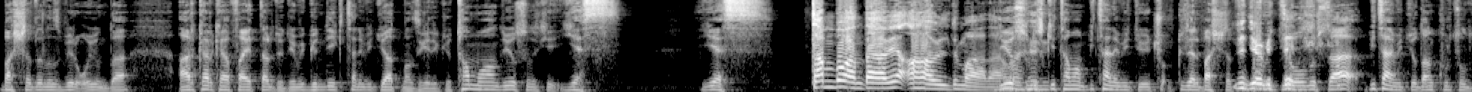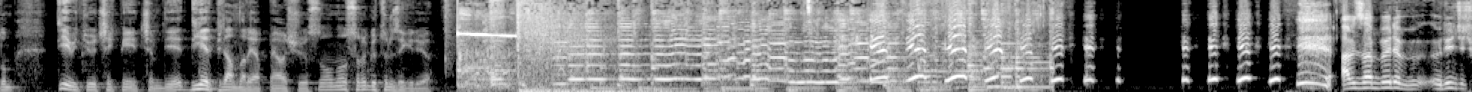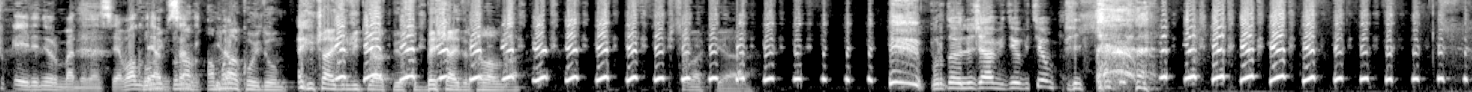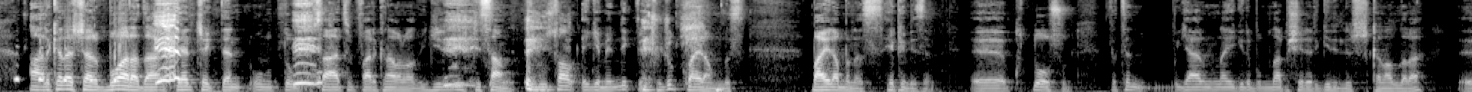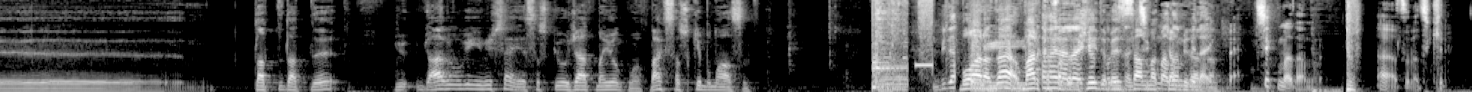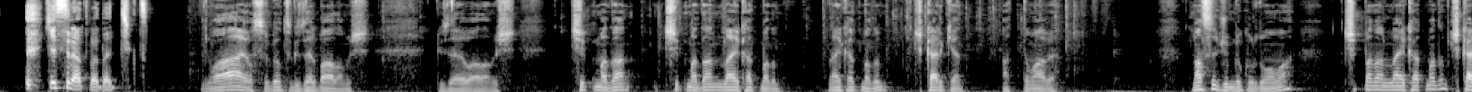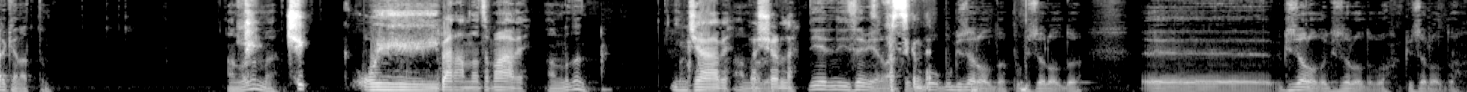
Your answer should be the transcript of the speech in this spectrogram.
başladığınız bir oyunda arka arkaya fightlar dönüyor ve günde iki tane video atmanız gerekiyor. Tam o an diyorsunuz ki yes. Yes. Tam bu anda abi aha öldüm ana. Diyorsunuz ki tamam bir tane videoyu çok güzel başladım. Video bitti. Video olursa bir tane videodan kurtuldum. Diye videoyu çekmeye gideceğim diye diğer planları yapmaya başlıyorsun. Ondan sonra götünüze giriyor. Abi sen böyle ölünce çok eğleniyorum ben nedense ya. Vallahi abi Komik sen bundan amına koyduğum 3 aydır video atmıyorsun 5 aydır kanalda. Piçe bak ya. Burada öleceğim video bitiyor mu peki? Arkadaşlar bu arada gerçekten unuttum saatin farkına varmadım. 23 Nisan Ulusal Egemenlik ve Çocuk Bayramımız. Bayramınız hepimizin. Ee, kutlu olsun. Zaten yarınla ilgili bunlar bir şeyler girilir kanallara. Ee, tatlı tatlı. Abi bugün 23 saniye Sasuke ucu atma yok mu? Bak Sasuke bunu alsın. Bu arada var kafada bir şey de ben size anlatacağım birazdan. Çıkmadan. Ağzına tüküreyim. Kesin atmadan çıktı. Vay o Surgot'u güzel bağlamış. Güzel bağlamış. Çıkmadan çıkmadan like atmadım. Like atmadım. Çıkarken attım abi. Nasıl cümle kurdum ama? Çıkmadan like atmadım, çıkarken attım. Anladın mı? Çık. Oy ben anladım abi. Anladın? İnce abi. Anladım. Başarılı. Diğerini izlemeyelim artık. Sıkıntı. Bu, bu güzel oldu. Bu güzel oldu. Ee, güzel oldu, güzel oldu bu. Güzel oldu.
